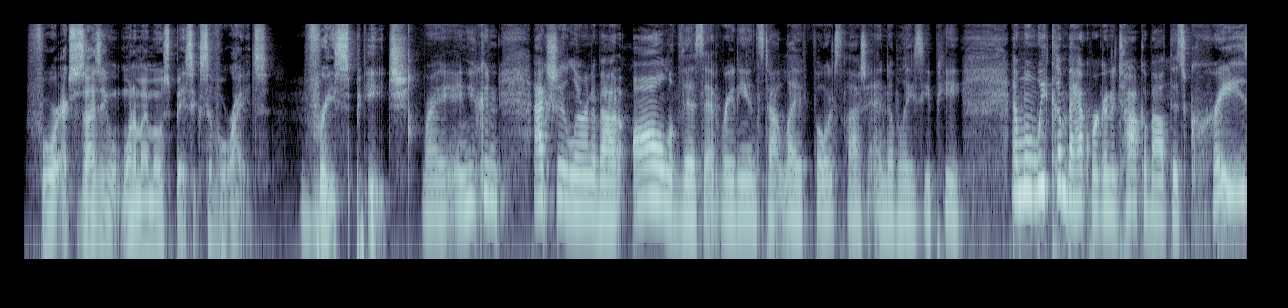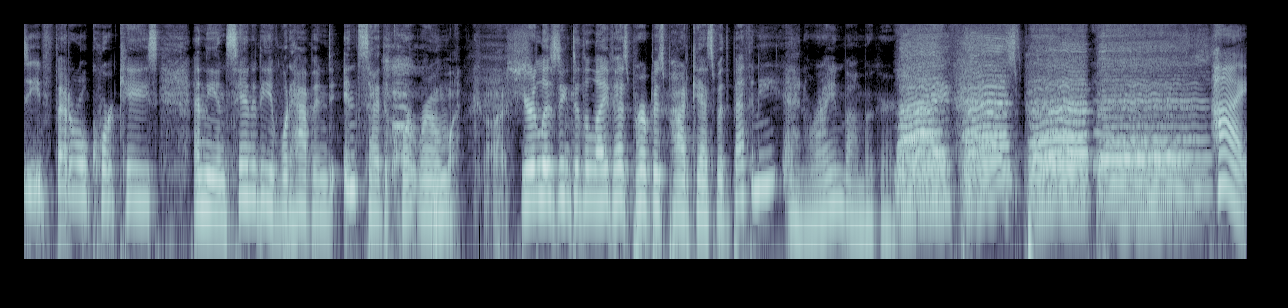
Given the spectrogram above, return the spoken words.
for exercising one of my most basic civil rights free speech. Right. And you can actually learn about all of this at radiance.life forward slash NAACP. And when we come back, we're going to talk about this crazy federal court case and the insanity of what happened inside the courtroom. Oh my gosh. You're listening to the Life Has Purpose podcast with Bethany and Ryan Bomberger. Life has purpose. Hi,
